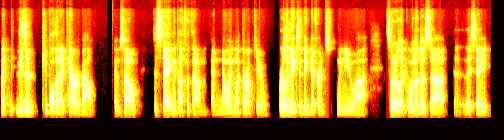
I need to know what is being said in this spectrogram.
like these are people that I care about, and so just staying in touch with them and knowing what they're up to really makes a big difference when you uh, sort of like one of those uh, they say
